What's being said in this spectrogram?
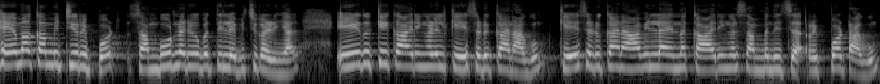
ഹേമ കമ്മിറ്റി റിപ്പോർട്ട് സമ്പൂർണ രൂപത്തിൽ ലഭിച്ചു കഴിഞ്ഞാൽ ഏതൊക്കെ കാര്യങ്ങളിൽ കേസെടുക്കാനാകും കേസെടുക്കാനാവില്ല എന്ന കാര്യങ്ങൾ സംബന്ധിച്ച റിപ്പോർട്ടാകും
